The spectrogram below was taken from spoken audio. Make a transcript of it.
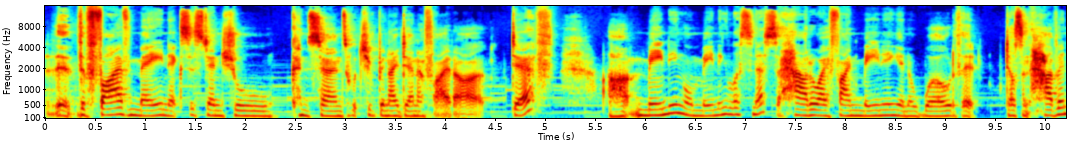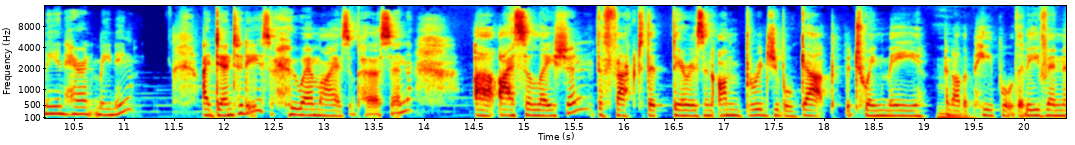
the, the five main existential concerns which have been identified are death, uh, meaning or meaninglessness. So, how do I find meaning in a world that doesn't have any inherent meaning? Identity, so who am I as a person? Uh, isolation, the fact that there is an unbridgeable gap between me and other people, that even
